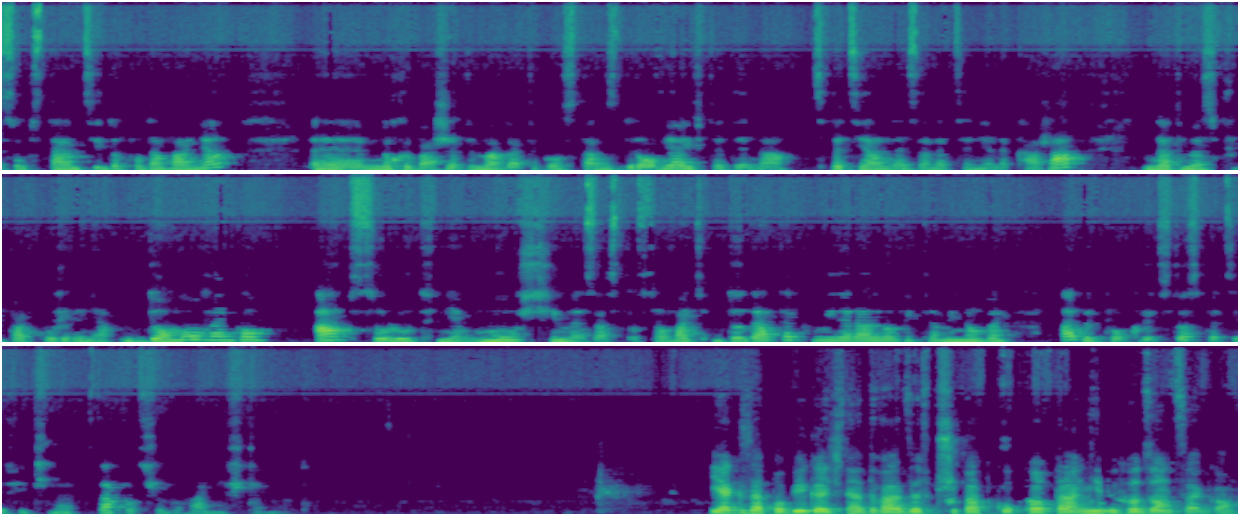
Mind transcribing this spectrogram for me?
substancji do podawania, no chyba, że wymaga tego stan zdrowia i wtedy na specjalne zalecenie lekarza. Natomiast w przypadku żywienia domowego absolutnie musimy zastosować dodatek mineralno-witaminowy, aby pokryć to specyficzne zapotrzebowanie szczeniąt. Jak zapobiegać nadwadze w przypadku kota niewychodzącego?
